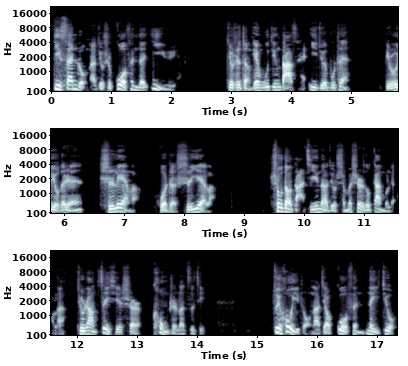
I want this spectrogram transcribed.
第三种呢就是过分的抑郁，就是整天无精打采、一蹶不振。比如有的人失恋了。或者失业了，受到打击呢，就什么事儿都干不了了，就让这些事儿控制了自己。最后一种呢，叫过分内疚。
